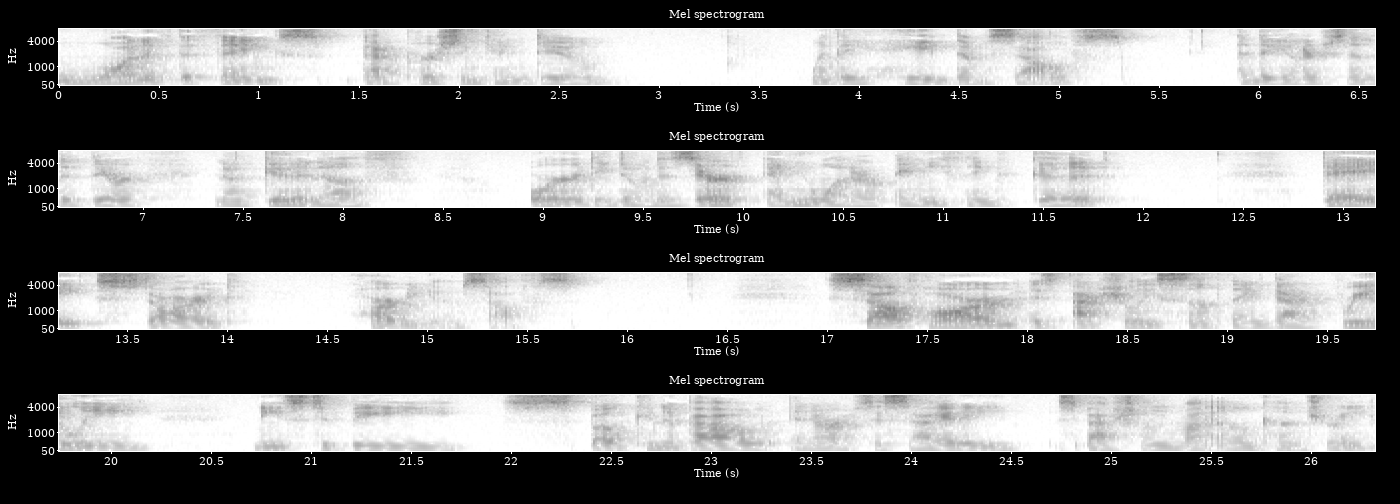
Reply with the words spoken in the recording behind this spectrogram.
one of the things that a person can do when they hate themselves and they understand that they're not good enough or they don't deserve anyone or anything good they start harming themselves. Self harm is actually something that really needs to be spoken about in our society, especially in my own country,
